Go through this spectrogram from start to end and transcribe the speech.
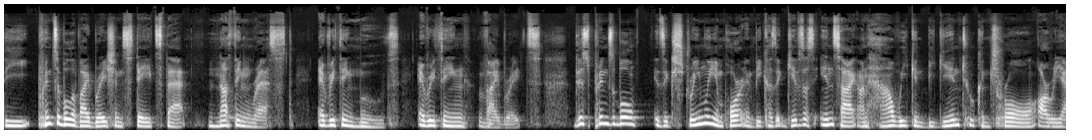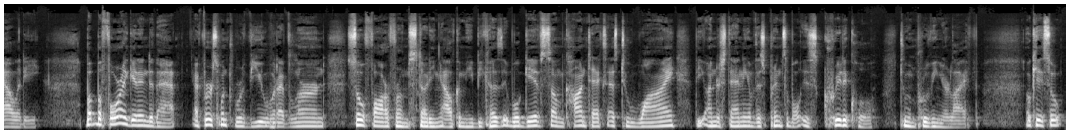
The principle of vibration states that nothing rests, everything moves, everything vibrates. This principle is extremely important because it gives us insight on how we can begin to control our reality. But before I get into that, I first want to review what I've learned so far from studying alchemy because it will give some context as to why the understanding of this principle is critical to improving your life. Okay, so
